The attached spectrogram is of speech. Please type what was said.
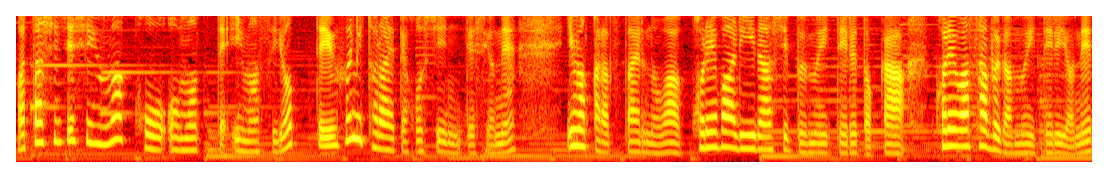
私自身はこう思っていますよっていうふうに捉えてほしいんですよね。今から伝えるのはこれはリーダーシップ向いてるとかこれはサブが向いてるよねっ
